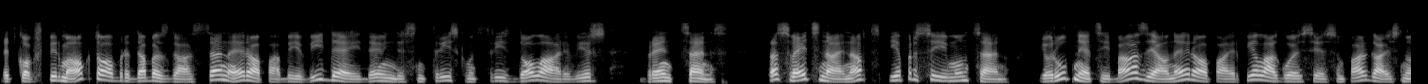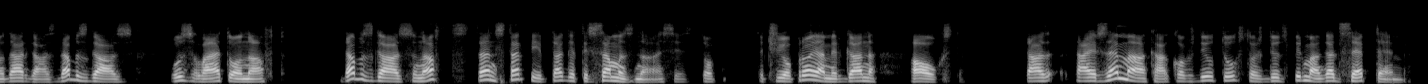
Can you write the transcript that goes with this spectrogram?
bet kopš 1. oktobra dabasgāzes cena Eiropā bija vidēji 93,3 dolāri virs Brent cenas. Tas veicināja naftas pieprasījumu un cenu, jo rūpniecība Āzijā un Eiropā ir pielāgojusies un pārgājusi no dārgās dabasgāzes uz lēto naftu. Dabasgāzes un naftas cenu starpība tagad ir samazinājusies, to, taču joprojām ir gana augsta. Tā, tā ir zemākā kopš 2021. gada septembra,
